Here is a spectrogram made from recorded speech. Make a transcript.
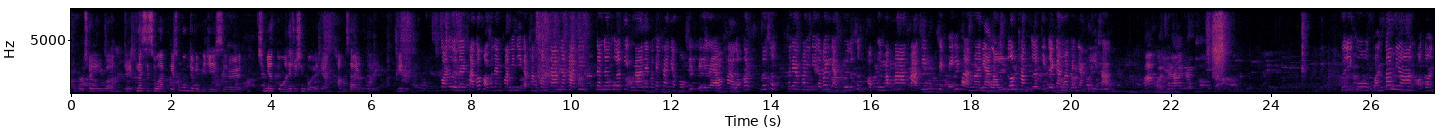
그리고 저희와 함께 클래시스와 함께 성공적인 비즈니스를 10년 동안 해주신 거에 대한 감사 인사를 드립니다. ก่อนอื่นเลยค่ะ ก็ขอแสดงความยินดีกับทางควอนตัมนะคะ ที่ดำเนินธุรกิจมาในประเทศไทยเนี่ยครบ 10 ปีแล้วค่ะ แล้วก็รู้สึกแสดงความยินดีแล้วก็อีกอย่างคือรู้สึกขอบคุณมากๆค่ะ ที่ 10 ปีที่ผ่านมาเนี่ยเราร่วมทำธุรกิจด้วยกันมาเป็นอย่างดีค่ะ 그리고 관담이랑 어떤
